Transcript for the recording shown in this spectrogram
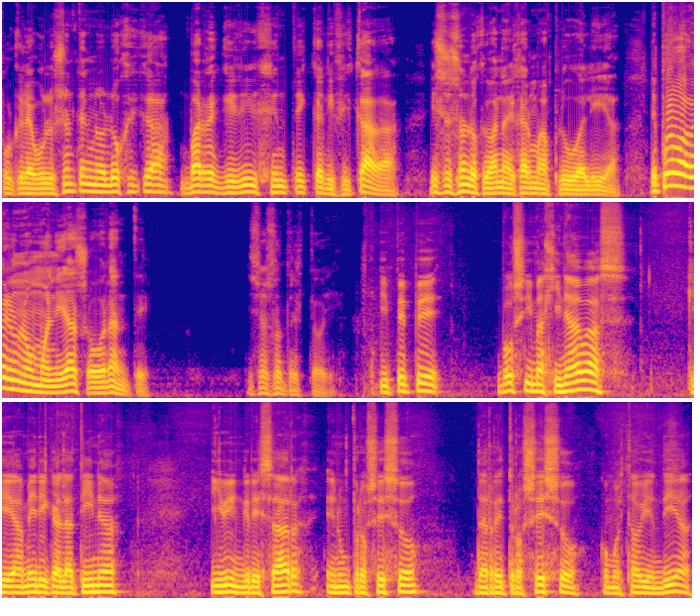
Porque la evolución tecnológica va a requerir gente calificada. Esos son los que van a dejar más pluralidad. Después va a haber una humanidad sobrante. Esa es otra historia. Y Pepe, ¿vos imaginabas que América Latina iba a ingresar en un proceso de retroceso como está hoy en día?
